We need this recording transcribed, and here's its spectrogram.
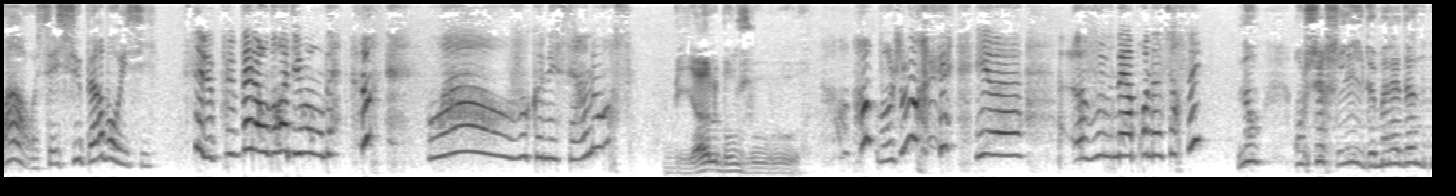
Waouh, c'est super beau ici. C'est le plus bel endroit du monde. Waouh, vous connaissez un ours? Bien le bonjour. Oh, bonjour. Et euh, vous venez apprendre à surfer? Non, on cherche l'île de Maladone.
